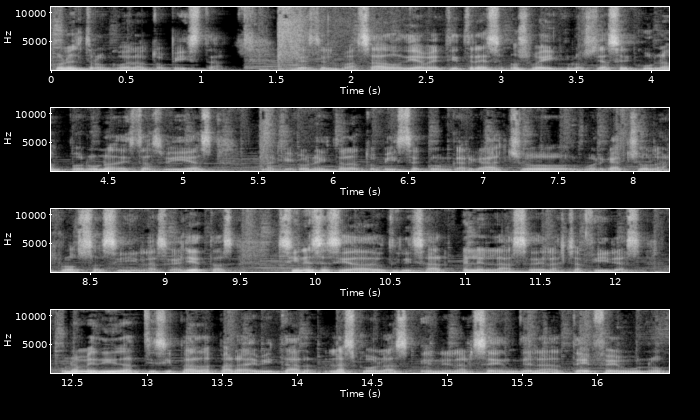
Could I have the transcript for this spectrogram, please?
con el tronco de la autopista. Desde el pasado día 23, los vehículos ya circulan por una de estas vías, la que conecta la autopista con Gargacho, Huergacho, Las Rosas y Las Galletas, sin necesidad de utilizar el enlace de las Chafiras, una medida anticipada para evitar las colas en el arcén de la TF1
